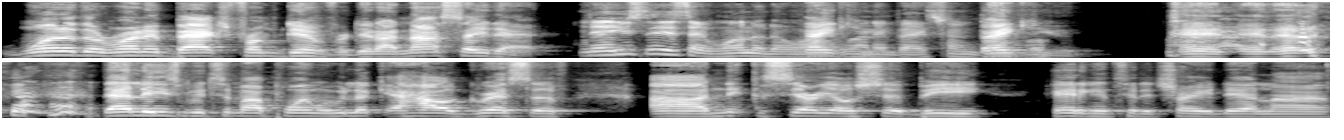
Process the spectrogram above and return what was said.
one of the running backs from Denver. Did I not say that? Yeah, you did say one of the Thank running you. backs from Denver. Thank you. And and that leads me to my point when we look at how aggressive uh, Nick Caserio should be heading into the trade deadline.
